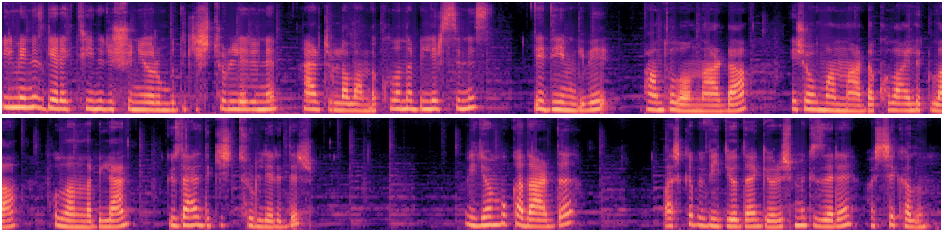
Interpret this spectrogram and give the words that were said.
Bilmeniz gerektiğini düşünüyorum bu dikiş türlerini. Her türlü alanda kullanabilirsiniz. Dediğim gibi pantolonlarda, eşofmanlarda kolaylıkla kullanılabilen güzel dikiş türleridir. Videom bu kadardı. Başka bir videoda görüşmek üzere. Hoşçakalın.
